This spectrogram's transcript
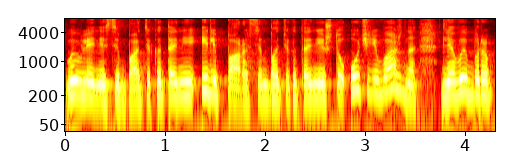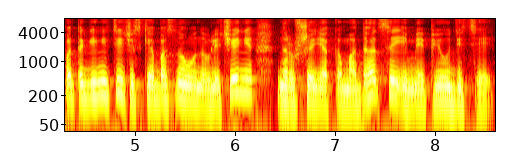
выявления симпатикотонии или парасимпатикотонии, что очень важно для выбора патогенетически обоснованного лечения нарушения аккомодации и миопии у детей.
